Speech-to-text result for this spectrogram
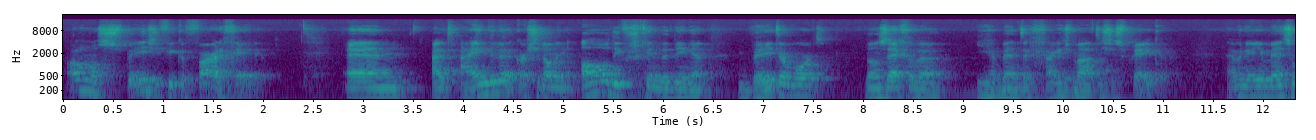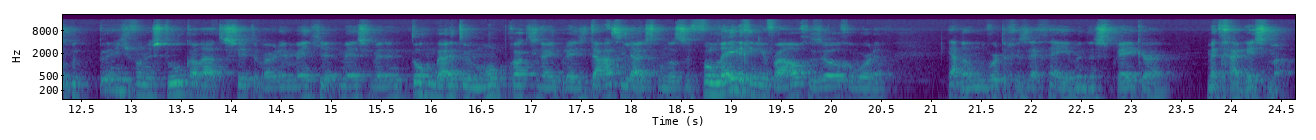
Allemaal specifieke vaardigheden. En uiteindelijk, als je dan in al die verschillende dingen beter wordt, dan zeggen we, je bent een charismatische spreker. En wanneer je mensen op het puntje van hun stoel kan laten zitten, wanneer mensen met een tong buiten hun mond praktisch naar je presentatie luisteren, omdat ze volledig in je verhaal gezogen worden, ja, dan wordt er gezegd, hé, hey, je bent een spreker met charisma.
